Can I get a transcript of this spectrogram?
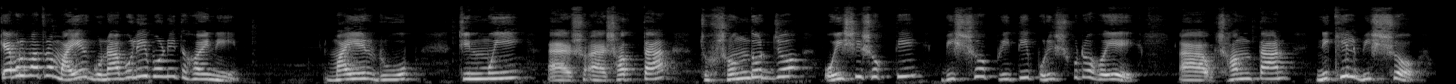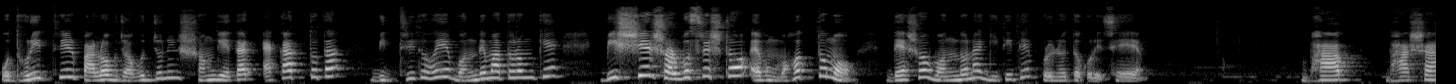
কেবলমাত্র মায়ের গুণাবলী বর্ণিত হয়নি। মায়ের রূপ, চিন্ময়ী সত্তা, সৌন্দর্য ঐশী শক্তি বিশ্ব প্রীতি পরিস্ফুট হয়ে সন্তান নিখিল বিশ্ব ও ধরিত্রীর পালক জগজ্জনীর সঙ্গে তার একাত্মতা বিধৃত হয়ে বন্দে মাতরমকে বিশ্বের সর্বশ্রেষ্ঠ এবং মহত্তম দেশ বন্দনা গীতিতে পরিণত করেছে। ভাব, ভাষা,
